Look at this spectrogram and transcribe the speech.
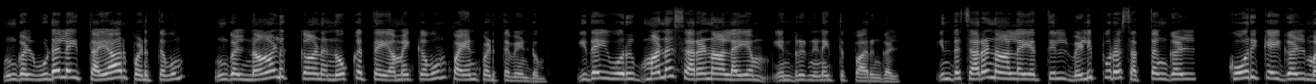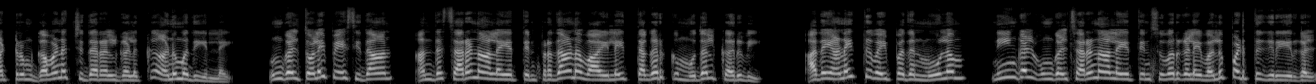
உங்கள் உடலை தயார்படுத்தவும் உங்கள் நாளுக்கான நோக்கத்தை அமைக்கவும் பயன்படுத்த வேண்டும். இதை ஒரு மன சரணாலயம் என்று நினைத்துப் பாருங்கள். இந்த சரணாலயத்தில் வெளிப்புற சத்தங்கள் கோரிக்கைகள் மற்றும் கவனச்சிதறல்களுக்கு அனுமதி இல்லை. உங்கள் தொலைபேசிதான் அந்த சரணாலயத்தின் பிரதான வாயிலை தகர்க்கும் முதல் கருவி. அதை அணைத்து வைப்பதன் மூலம் நீங்கள் உங்கள் சரணாலயத்தின் சுவர்களை வலுப்படுத்துகிறீர்கள்.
